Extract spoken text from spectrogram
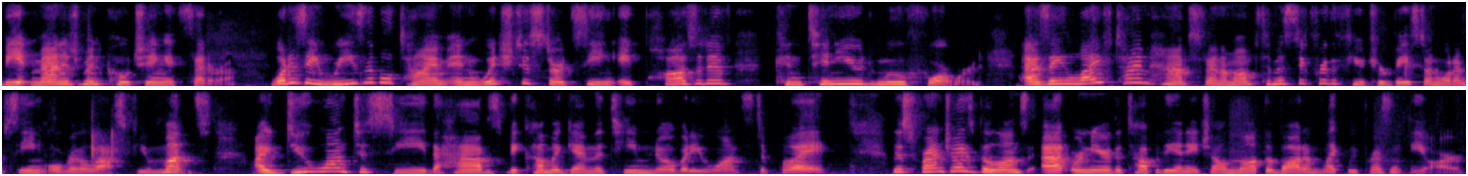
be it management, coaching, etc. What is a reasonable time in which to start seeing a positive continued move forward. As a lifetime Habs fan, I'm optimistic for the future based on what I'm seeing over the last few months. I do want to see the Habs become again the team nobody wants to play. This franchise belongs at or near the top of the NHL, not the bottom like we presently are.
